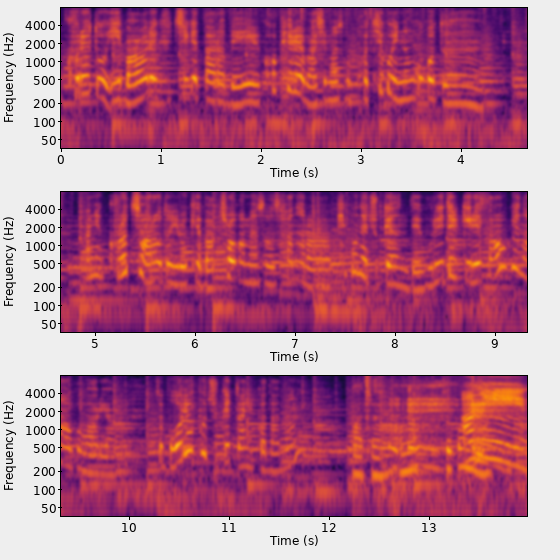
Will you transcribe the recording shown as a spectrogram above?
그래도 이 마을의 규칙에 따라 매일 커피를 마시면서 버티고 있는 거거든. 아니 그렇지 않아도 이렇게 맞춰가면서 사느라 피곤해 죽겠는데 우리들끼리 싸우기나 하고 말이야. 진짜 머리 아파 죽겠다니까 나는. 맞아. 아, 피곤해 아니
